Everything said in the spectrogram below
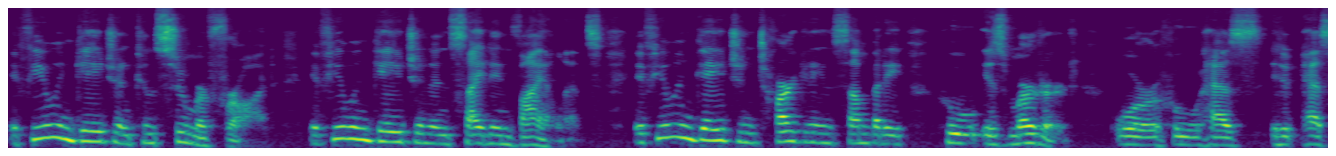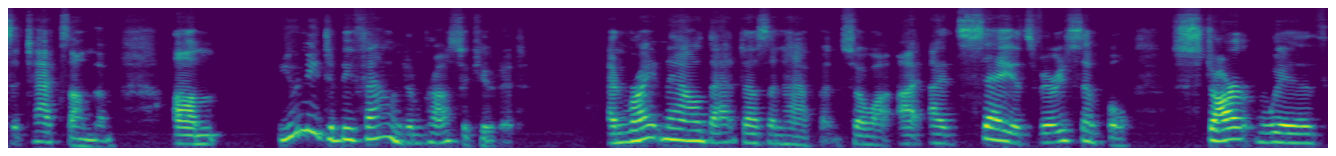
if you engage in consumer fraud, if you engage in inciting violence, if you engage in targeting somebody who is murdered or who has has attacks on them, um, you need to be found and prosecuted. And right now, that doesn't happen. So I, I'd say it's very simple. Start with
